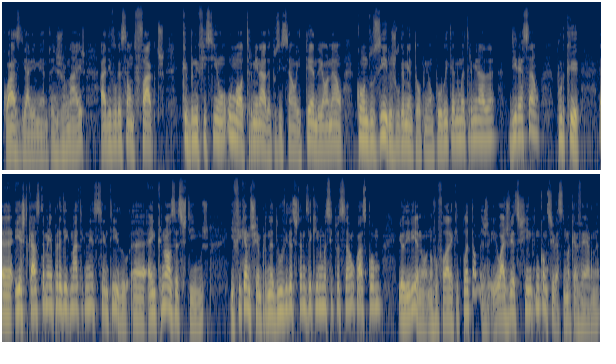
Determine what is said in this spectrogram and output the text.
quase diariamente, em jornais, à divulgação de factos que beneficiam uma determinada posição e tendem ou não conduzir o julgamento da opinião pública numa determinada direção. Porque uh, este caso também é paradigmático nesse sentido, uh, em que nós assistimos e ficamos sempre na dúvida se estamos aqui numa situação quase como, eu diria, não, não vou falar aqui de Platão, mas eu às vezes sinto-me como se estivesse numa caverna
